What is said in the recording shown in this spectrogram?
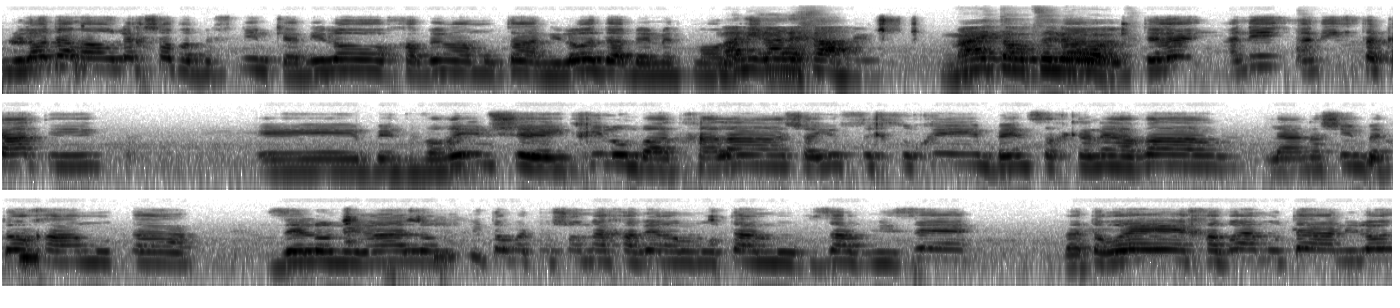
אני לא יודע מה הולך שם בפנים, כי אני לא חבר העמותה, אני לא יודע באמת מה הולך מה שם. נראה לך? מה היית רוצה לראות? תראה, אני, אני הסתכלתי בדברים שהתחילו בהתחלה, שהיו סכסוכים בין שחקני עבר לאנשים בתוך העמותה, זה לא נראה לו, פתאום אתה שומע חבר עמותה מאוכזב מזה, ואתה רואה חברי עמותה, אני לא,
